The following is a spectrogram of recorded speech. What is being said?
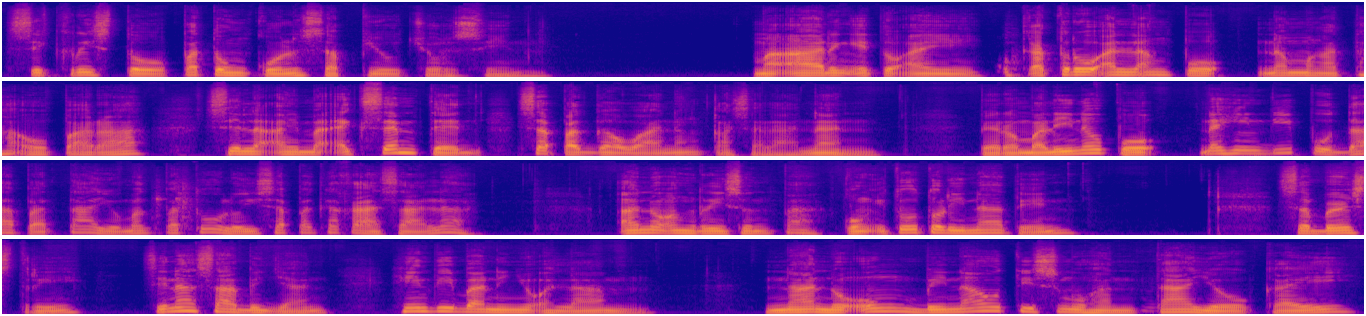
si Kristo patungkol sa future sin. Maaring ito ay katruan lang po ng mga tao para sila ay ma-exempted sa paggawa ng kasalanan. Pero malinaw po na hindi po dapat tayo magpatuloy sa pagkakasala. Ano ang reason pa? Kung itutuloy natin, sa verse 3, sinasabi diyan, hindi ba ninyo alam na noong binautismuhan tayo kay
